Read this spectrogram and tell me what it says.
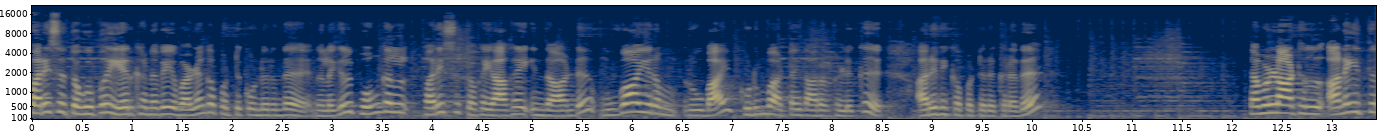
பரிசு தொகுப்பு ஏற்கனவே வழங்கப்பட்டு கொண்டிருந்த நிலையில் பொங்கல் பரிசு தொகையாக இந்த ஆண்டு மூவாயிரம் ரூபாய் குடும்ப அட்டைதாரர்களுக்கு அறிவிக்கப்பட்டிருக்கிறது. தமிழ்நாட்டில் அனைத்து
